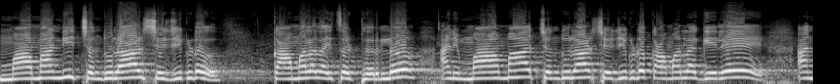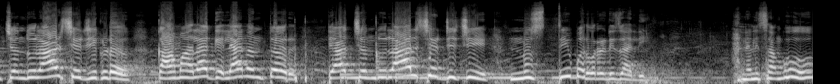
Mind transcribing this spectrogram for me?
मामांनी चंदुलाल शेजीकडं कामाला जायचं ठरलं आणि मामा चंदुलाल शेजीकडं कामाला गेले. आणि चंदुलाल शेजीकडं कामाला गेल्यानंतर त्या चंदुलाल शेटजीची नुसती बरबरडी झाली. आणि आणि सांगू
